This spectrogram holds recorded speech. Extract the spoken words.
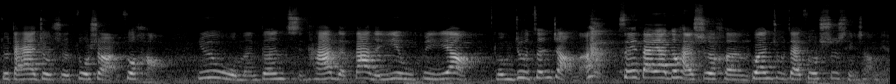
就大家就是做事儿做好。因为我们跟其他的大的业务不一样，我们就增长嘛，所以大家都还是很关注在做事情上面。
